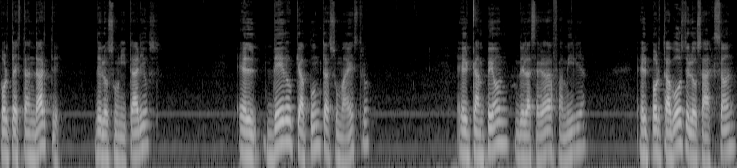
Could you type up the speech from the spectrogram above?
portaestandarte de los unitarios, el dedo que apunta a su maestro, el campeón de la Sagrada Familia, el portavoz de los Ahsan,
